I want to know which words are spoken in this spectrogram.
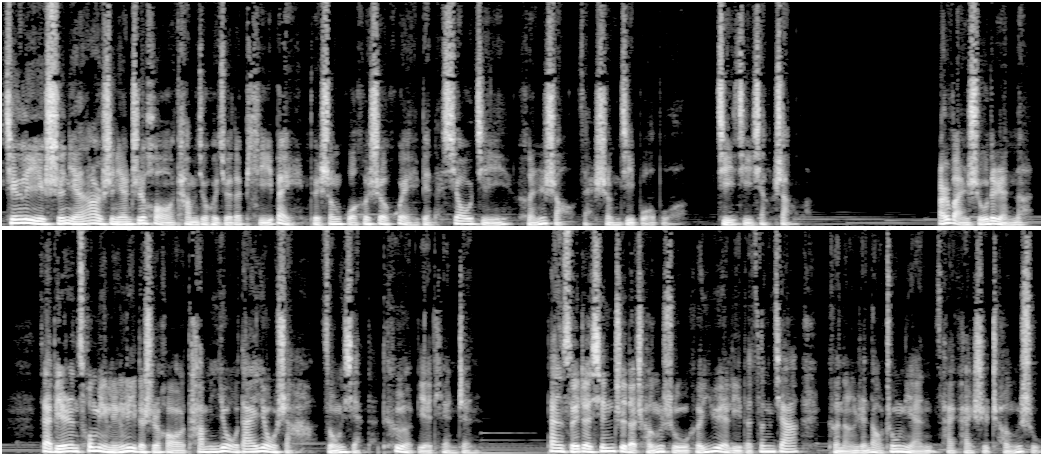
经历十年、二十年之后，他们就会觉得疲惫，对生活和社会变得消极，很少再生机勃勃、积极向上了。而晚熟的人呢，在别人聪明伶俐的时候，他们又呆又傻，总显得特别天真。但随着心智的成熟和阅历的增加，可能人到中年才开始成熟。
